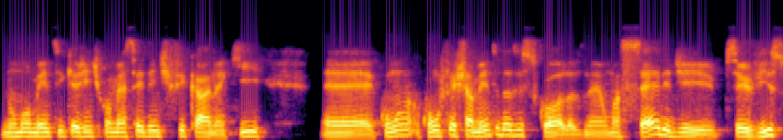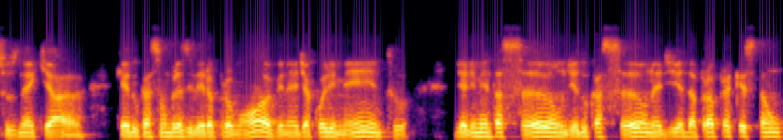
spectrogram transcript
no momento em que a gente começa a identificar, né, que é, com, a, com o fechamento das escolas, né, uma série de serviços, né, que a, que a educação brasileira promove, né, de acolhimento, de alimentação, de educação, né, de, da própria questão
